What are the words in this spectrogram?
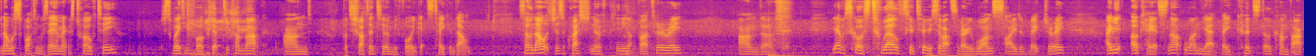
now we're spotting this AMX 12T, just waiting for a clip to come back and put a shot into him before he gets taken down. So now it's just a question of cleaning up artillery, and uh, yeah, the score is 12 to 2, so that's a very one-sided victory. I mean, okay, it's not one yet, they could still come back.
